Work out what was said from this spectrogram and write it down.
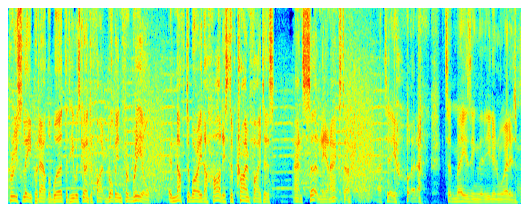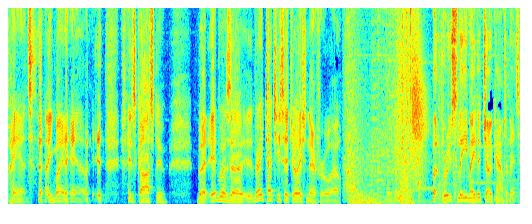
Bruce Lee put out the word that he was going to fight Robin for real, enough to worry the hardest of crime fighters, and certainly an actor. I tell you what, it's amazing that he didn't wet his pants. he might have his costume, but it was a very touchy situation there for a while. But Bruce Lee made a joke out of it.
